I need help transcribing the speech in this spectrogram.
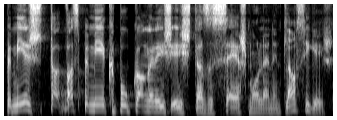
bei mir ist, was bei mir kaputt gegangen ist, ist, dass es das erste Mal eine Entlassung ist.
